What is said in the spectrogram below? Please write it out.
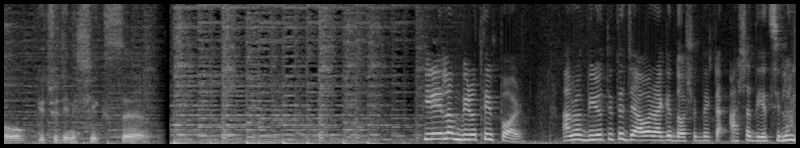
ও কিছু জিনিস শিখছে। ফিরে এলাম বিরতির পর। আমরা বিরতিতে যাওয়ার আগে দর্শকদের একটা আশা দিয়েছিলাম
